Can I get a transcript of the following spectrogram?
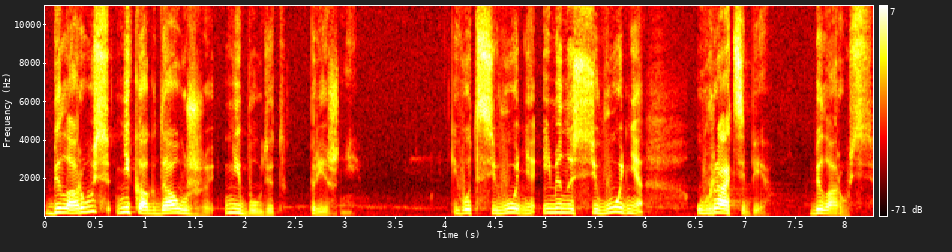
Беларусь никогда уже не будет прежней. И вот сегодня, именно сегодня, ура тебе, Беларусь!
